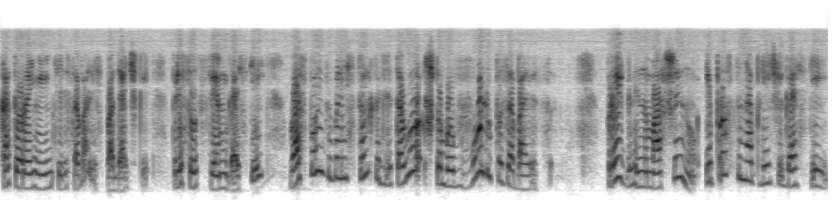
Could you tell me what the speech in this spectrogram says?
которые не интересовались подачкой, присутствием гостей, воспользовались только для того, чтобы в волю позабавиться. Прыгали на машину и просто на плечи гостей,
